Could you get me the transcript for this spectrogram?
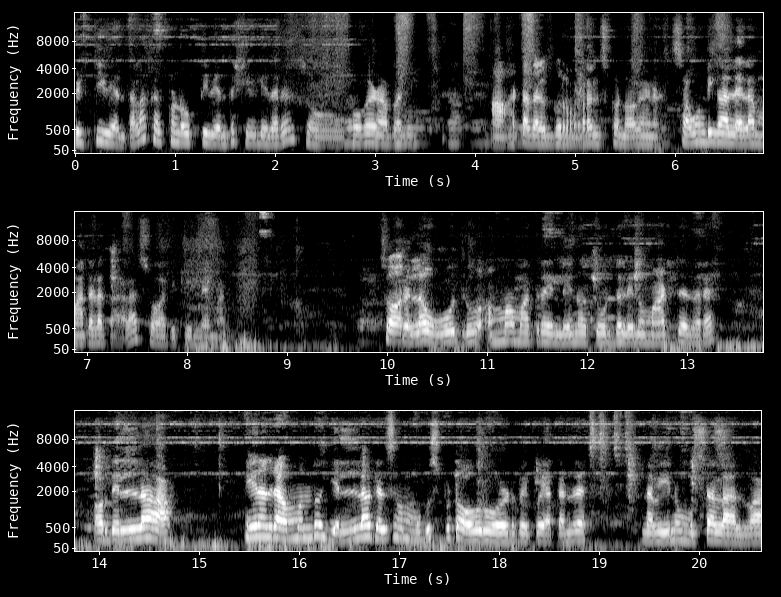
ಬಿಡ್ತೀವಿ ಅಂತಲ್ಲ, ಕರ್ಕೊಂಡು ಹೋಗ್ತೀವಿ ಅಂತ ಹೇಳಿದ್ದಾರೆ. ಸೊ ಹೋಗೋಣ ಬನ್ನಿ. ಆ ಆಟದಲ್ಲಿ ಗುರ್ರ ಅನ್ಸ್ಕೊಂಡು ಹೋಗೋಣ ಸೌಂಡಿಗೆ ಅಲ್ಲೆಲ್ಲ ಮಾತಾಡೋಕ್ಕಾಗಲ್ಲ ಸೊ ಅದಕ್ಕೆ ಇಲ್ಲೇ ಮಾತು ಸೊ ಅವರೆಲ್ಲ ಹೋದರು. ಅಮ್ಮ ಮಾತ್ರ ಇಲ್ಲೇನೋ, ತೋಟದಲ್ಲೇನೋ ಮಾಡ್ತಾ ಇದ್ದಾರೆ. ಅವ್ರದ್ದೆಲ್ಲ ಏನಂದರೆ ಅಮ್ಮಂದು ಎಲ್ಲ ಕೆಲಸ ಮುಗಿಸ್ಬಿಟ್ಟು ಅವರು ಹೊರಡಬೇಕು. ಯಾಕಂದರೆ ನಾವೇನು ಮುಟ್ಟಲ್ಲ ಅಲ್ವಾ?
